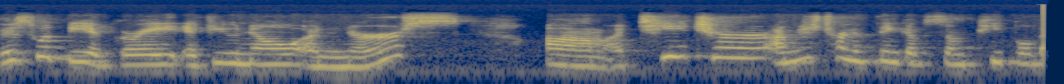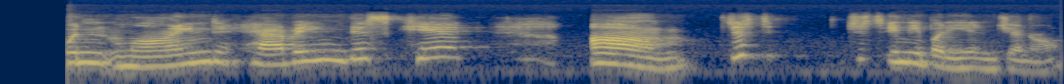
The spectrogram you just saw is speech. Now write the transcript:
This would be a great, if you know a nurse, um, a teacher. I'm just trying to think of some people that wouldn't mind having this kit. Um, just just anybody in general.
